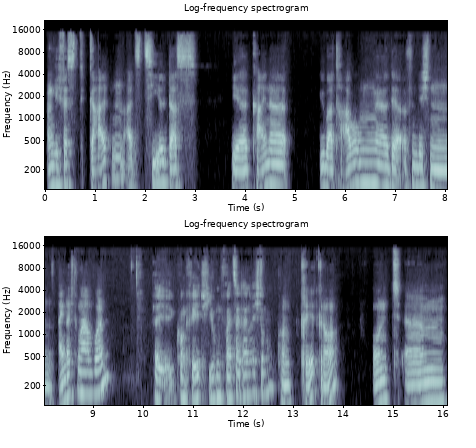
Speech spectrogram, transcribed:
eigentlich festgehalten als Ziel, dass wir keine Übertragung äh, der öffentlichen Einrichtungen haben wollen. Äh, konkret Jugendfreizeiteinrichtungen. Konkret, genau. Und ähm,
